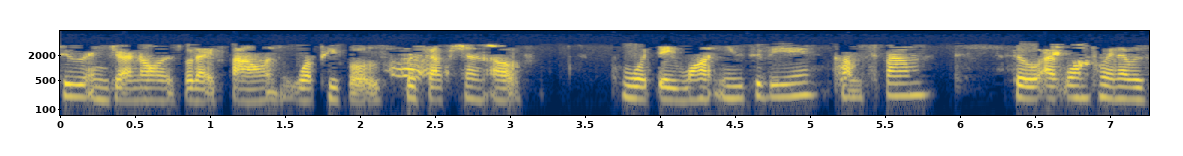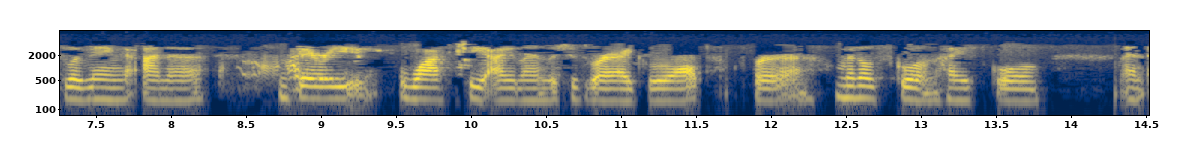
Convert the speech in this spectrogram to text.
to in general is what I found, what people's perception of what they want you to be comes from. So at one point I was living on a very waspy island, which is where I grew up for middle school and high school. And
